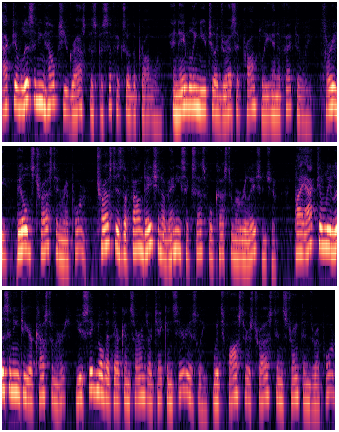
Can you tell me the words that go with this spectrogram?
active listening helps you grasp the specifics of the problem, enabling you to address it promptly and effectively. 3. Builds trust and rapport. Trust is the foundation of any successful customer relationship. By actively listening to your customers, you signal that their concerns are taken seriously, which fosters trust and strengthens rapport.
